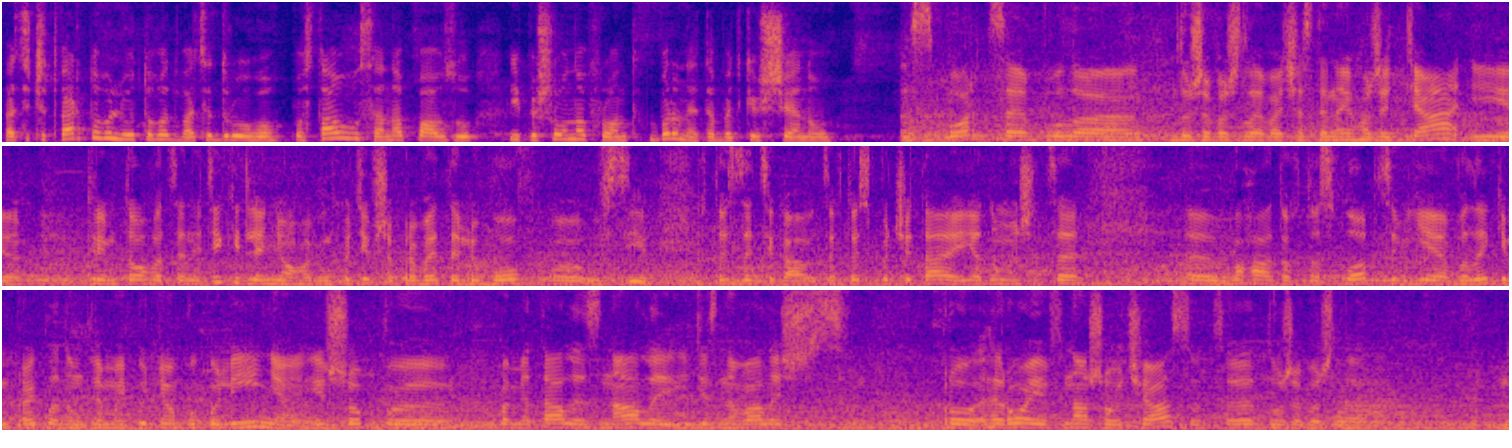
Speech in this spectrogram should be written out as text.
24 лютого 22-го поставив усе на паузу і пішов на фронт боронити батьківщину. Спорт це була дуже важлива частина його життя, і крім того, це не тільки для нього. Він хотів ще привити любов е, у всіх. Хтось зацікавиться, хтось почитає. Я думаю, що це е, багато хто з хлопців є великим прикладом для майбутнього покоління, і щоб е, пам'ятали, знали і дізнавались про героїв нашого часу. Це дуже важливо. І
